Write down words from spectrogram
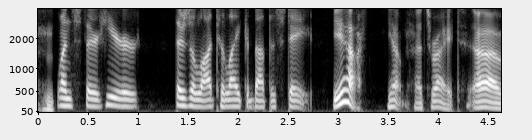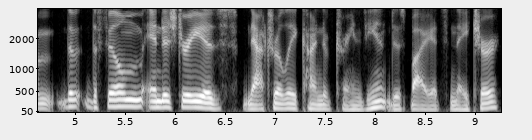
mm-hmm. once they're here, there's a lot to like about the state. Yeah, yeah, that's right. Um, the the film industry is naturally kind of transient just by its nature,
